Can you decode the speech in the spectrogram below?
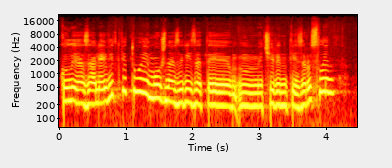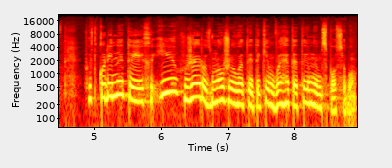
Коли азалія відквітує, можна зрізати черенки з рослин, вкорінити їх і вже розмножувати таким вегетативним способом.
